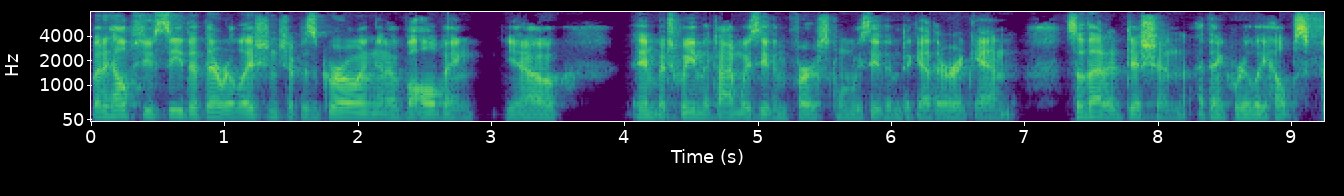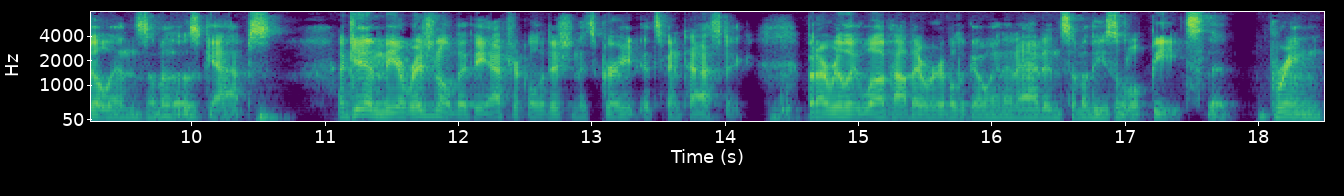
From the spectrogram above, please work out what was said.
but it helps you see that their relationship is growing and evolving, you know, in between the time we see them first when we see them together again. So that addition I think really helps fill in some of those gaps again, the original, the theatrical edition is great. It's fantastic. But I really love how they were able to go in and add in some of these little beats that bring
